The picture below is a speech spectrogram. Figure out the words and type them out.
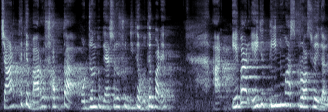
চার থেকে বারো সপ্তাহ পর্যন্ত গ্যাসের ওষুধ দিতে হতে পারে। আর এবার এই যে তিন মাস ক্রস হয়ে গেল,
